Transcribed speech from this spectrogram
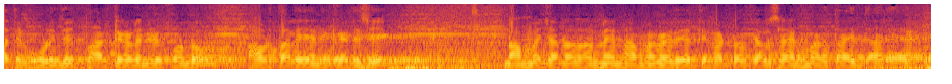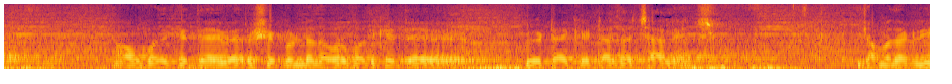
ಅದಕ್ಕೆ ಉಳಿದಿದ್ದ ಪಾರ್ಟಿಗಳನ್ನು ಹಿಡ್ಕೊಂಡು ಅವ್ರ ತಲೆಯನ್ನು ಕೆಡಿಸಿ ನಮ್ಮ ಜನರನ್ನೇ ನಮ್ಮ ಮೇಲೆ ಎತ್ತಿ ಕಟ್ಟೋ ಕೆಲಸ ಏನು ಮಾಡ್ತಾ ಇದ್ದಾರೆ? ನಾವು ಬದುಕಿದ್ದೇವೆ ಋಷಿಪಿಂಡದವರು ಬದುಕಿದ್ದೇವೆ. We take it as a challenge Jamadagni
